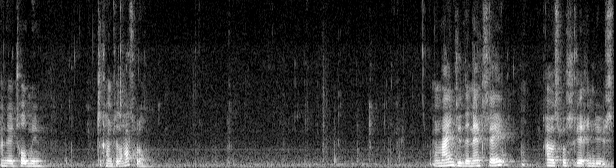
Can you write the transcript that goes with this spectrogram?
And they told me to come to the hospital. Mind you, the next day, I was supposed to get induced.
